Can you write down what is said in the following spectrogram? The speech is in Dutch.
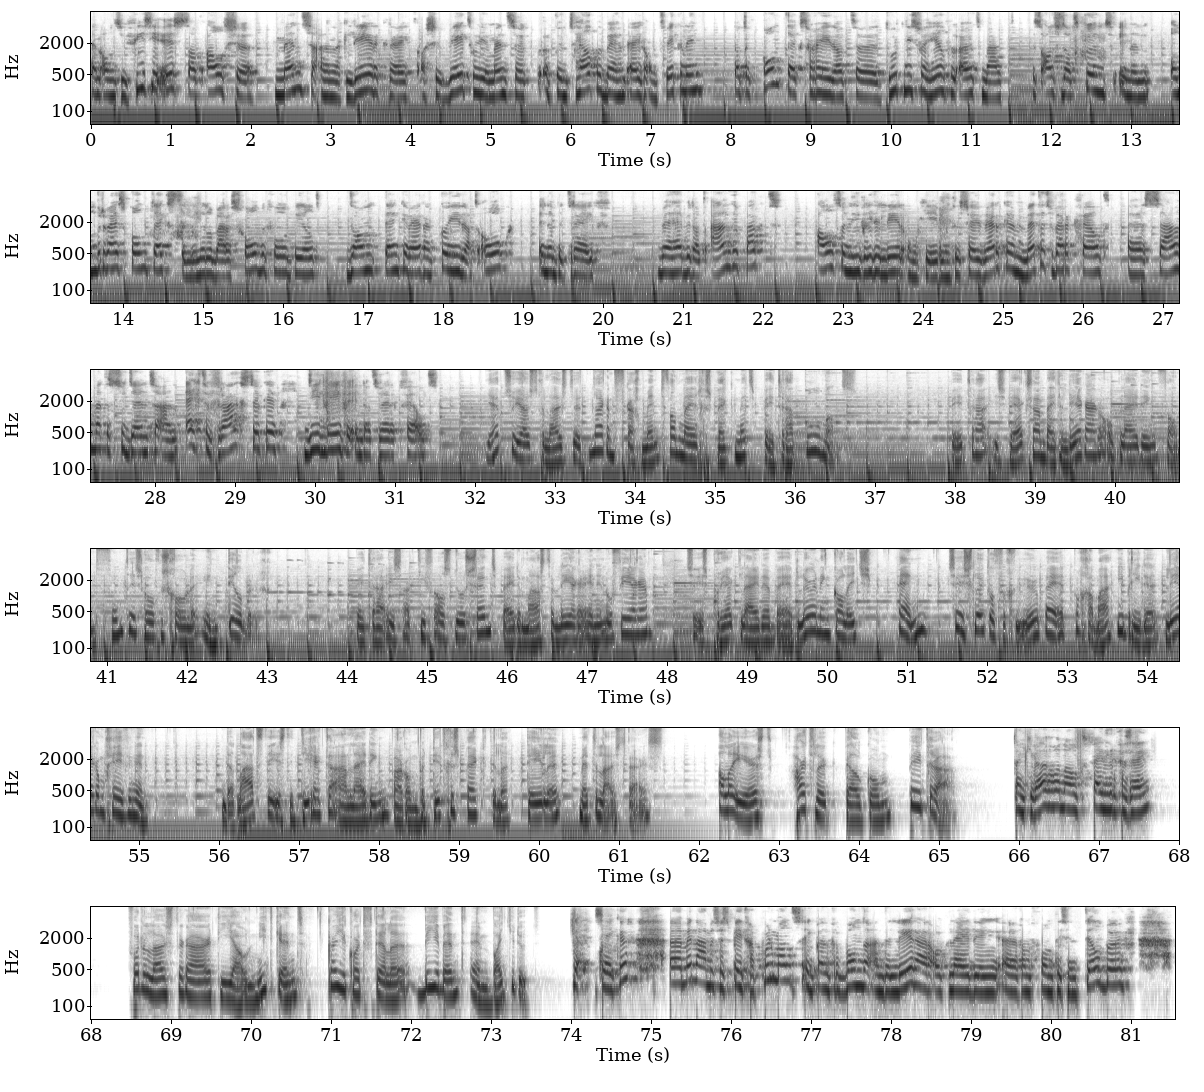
En onze visie is dat als je mensen aan het leren krijgt, als je weet hoe je mensen kunt helpen bij hun eigen ontwikkeling, dat de context waarin je dat uh, doet niet zo heel veel uitmaakt. Dus als je dat kunt in een onderwijscontext, in de middelbare school bijvoorbeeld, dan denken wij, dan kun je dat ook in een bedrijf. We hebben dat aangepakt als een hybride leeromgeving. Dus wij werken met het werkveld, uh, samen met de studenten aan echte vraagstukken die leven in dat werkveld. Je hebt zojuist geluisterd naar een fragment van mijn gesprek met Petra Poelmans. Petra is werkzaam bij de lerarenopleiding van Fontis Hogescholen in Tilburg. Petra is actief als docent bij de Master Leren en Innoveren. Ze is projectleider bij het Learning College en ze is sleutelfiguur bij het programma Hybride Leeromgevingen. Dat laatste is de directe aanleiding waarom we dit gesprek willen delen met de luisteraars. Allereerst hartelijk welkom Petra. Dankjewel Ronald, fijn hier te zijn. Voor de luisteraar die jou niet kent, kan je kort vertellen wie je bent en wat je doet. Ja, zeker. Uh, mijn naam is dus Petra Poelmans. Ik ben verbonden aan de lerarenopleiding uh, van Fontis in Tilburg.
